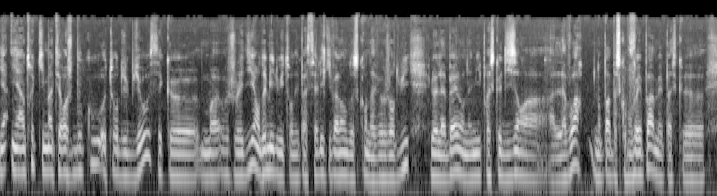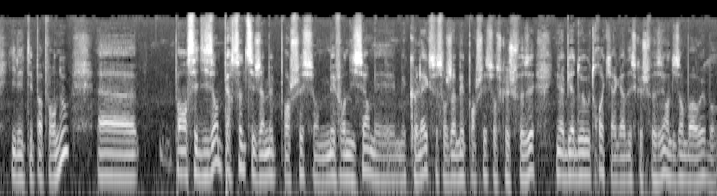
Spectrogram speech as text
il y, a un truc qui m'interroge beaucoup autour du bio, c'est que moi, je vous l'ai dit, en 2008, on est passé à l'équivalent de ce qu'on avait aujourd'hui. Le label, on a mis presque 10 ans à, à l'avoir, non pas parce qu'on pouvait pas, mais parce que il n'était pas pour nous. Euh, pendant ces dix ans, personne ne s'est jamais penché sur mes fournisseurs, mes, mes collègues se sont jamais penchés sur ce que je faisais. Il y en a bien deux ou trois qui regardaient ce que je faisais en disant bah ouais bon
